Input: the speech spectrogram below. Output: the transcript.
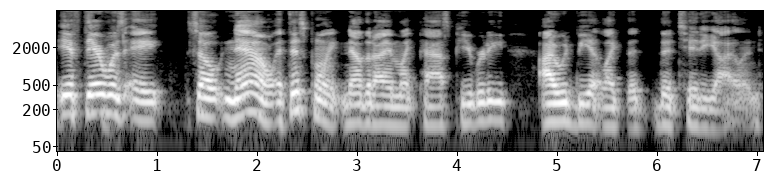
if there was a so now at this point now that i am like past puberty i would be at like the the titty island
